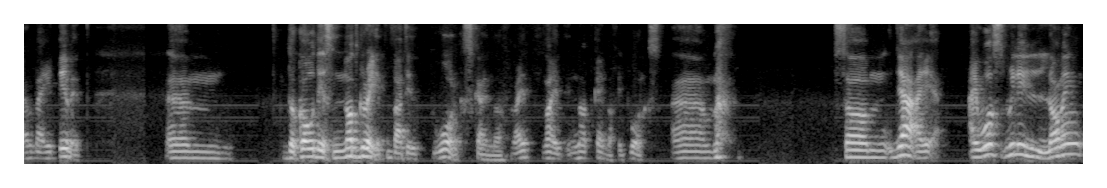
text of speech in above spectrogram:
and I did it. Um, the code is not great, but it works kind of, right? No, it, not kind of, it works. Um, so um, yeah, I I was really loving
